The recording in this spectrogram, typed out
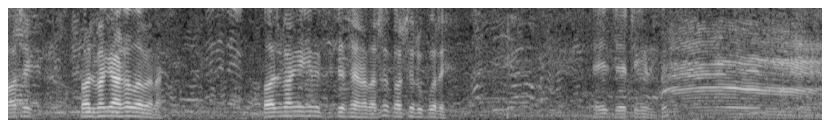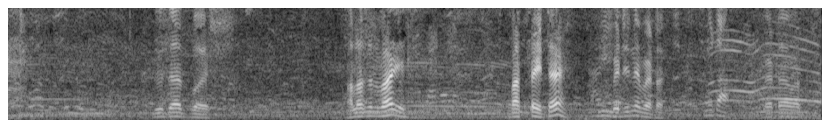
দশ দশ ভাঙে আসা যাবে না। দশ ভাঙে কিন্তু দিতে চায় না দর্শক দশের উপরে। এই যে এটি কিন্তু। দুই দাঁত বয়স। ভালো আছেন ভাই? বাচ্চা এটা? বেটি না বেটা। বেটা বাচ্চা।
